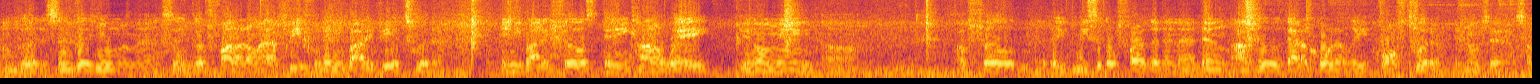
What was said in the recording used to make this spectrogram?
I'm good. It's in good humor, man. It's in good fun. I don't have beef with anybody via Twitter. Anybody feels any kind of way, you know what I mean? Um, I feel it needs to go further than that, then I'll deal with that accordingly off Twitter, you know what I'm saying? So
